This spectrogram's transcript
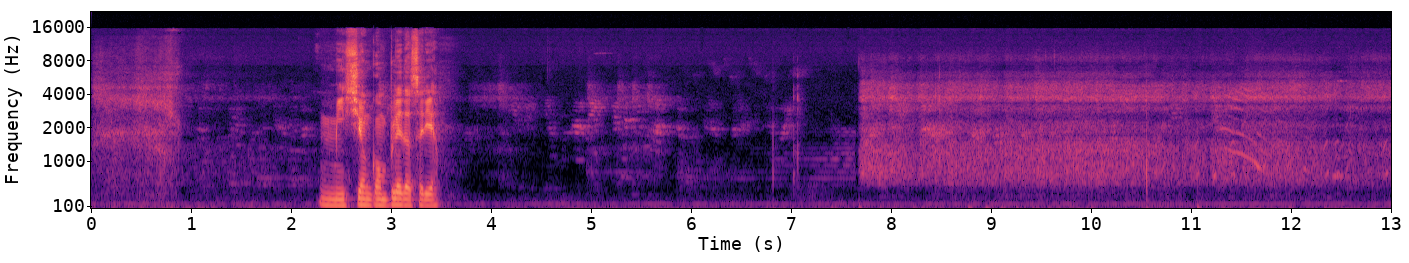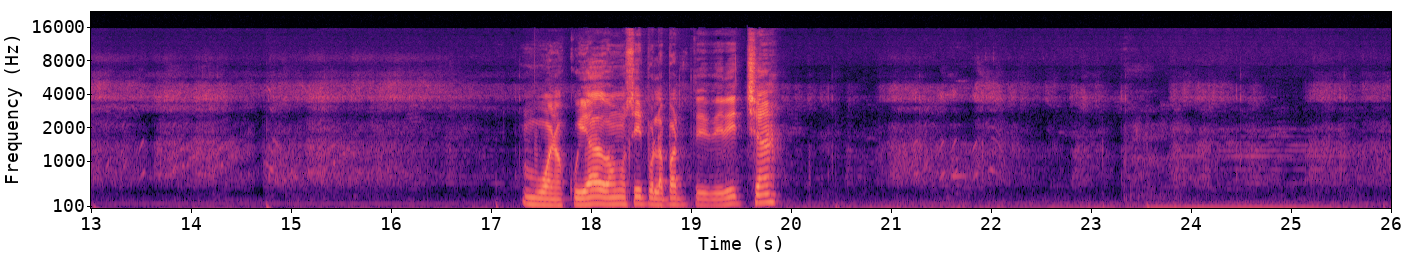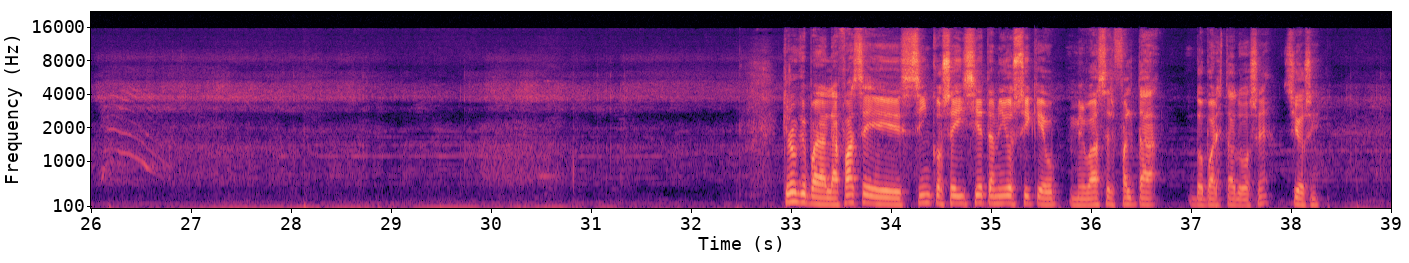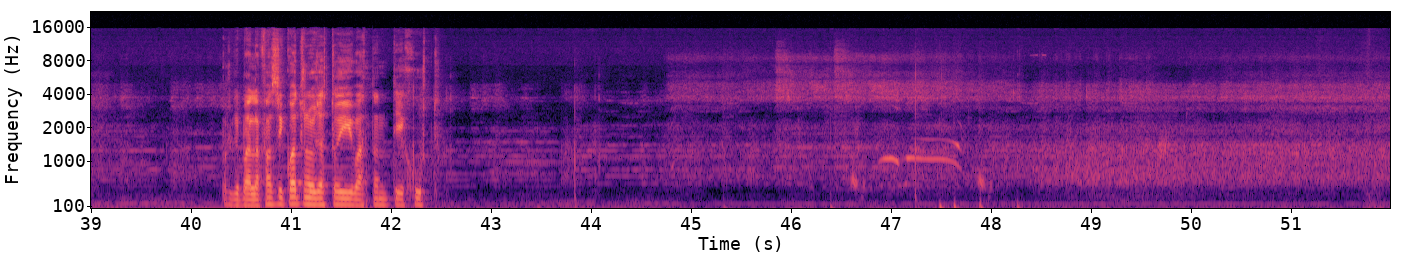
Misión completa sería. Bueno, cuidado, vamos a ir por la parte derecha. Creo que para la fase 5, 6, 7, amigos, sí que me va a hacer falta dopar estatuas, ¿eh? Sí o sí. Porque para la fase 4 ya estoy bastante justo.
